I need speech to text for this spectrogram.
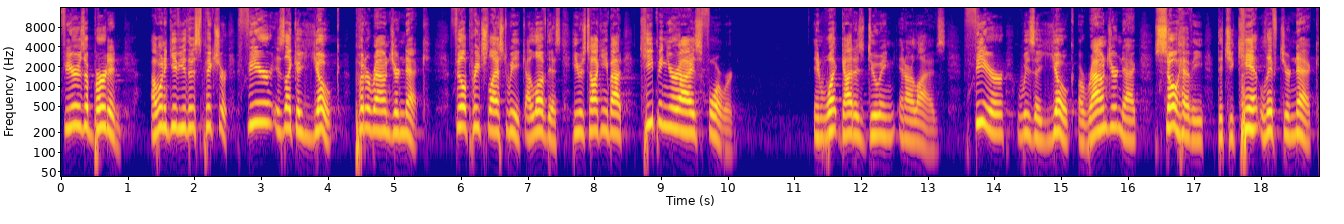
Fear is a burden. I want to give you this picture. Fear is like a yoke put around your neck. Phil preached last week. I love this. He was talking about keeping your eyes forward in what God is doing in our lives. Fear was a yoke around your neck so heavy that you can't lift your neck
